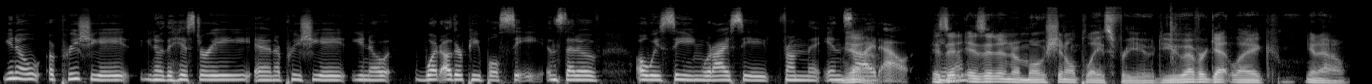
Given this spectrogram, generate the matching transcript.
you know, appreciate, you know, the history and appreciate, you know, what other people see instead of always seeing what I see from the inside out. Is it know? is it an emotional place for you? Do you ever get like, you know,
